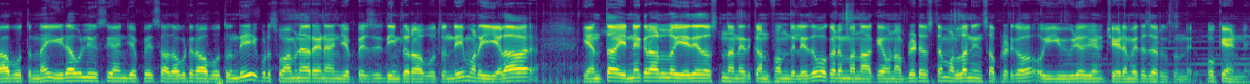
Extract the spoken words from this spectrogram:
రాబోతున్నాయి. ఈడబ్ల్యూసి అని చెప్పేసి అదొకటి రాబోతుంది. ఇప్పుడు స్వామినారాయణ అని చెప్పేసి దీంట్లో రాబోతుంది. మరి ఎలా ఎంత ఎన్ని ఎకరాల్లో ఏదేది వస్తుంది అనేది కన్ఫర్మ్ తెలియదు ఒకవేళ నాకేమైనా అప్డేట్ వస్తే మళ్ళీ నేను సపరేట్గా ఈ వీడియో చేయడం అయితే జరుగుతుంది. ఓకే అండి.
